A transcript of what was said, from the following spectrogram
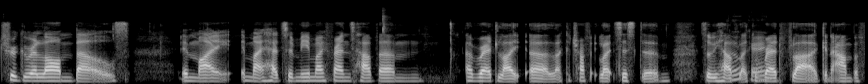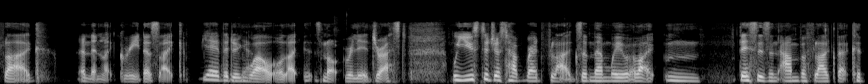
trigger alarm bells in my in my head. So me and my friends have um, a red light, uh, like a traffic light system. So we have okay. like a red flag, an amber flag, and then like green is like yeah they're doing yeah. well or like it's not really addressed. We used to just have red flags, and then we were like. Mm, this is an amber flag that could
